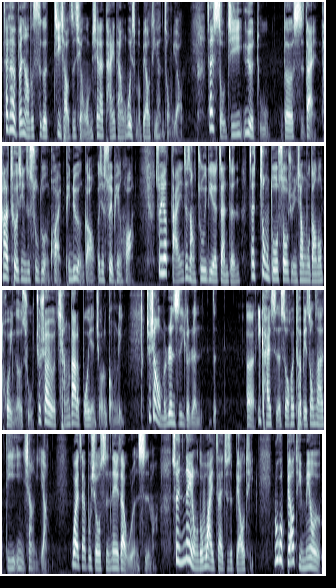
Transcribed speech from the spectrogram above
在开始分享这四个技巧之前，我们先来谈一谈为什么标题很重要。在手机阅读的时代，它的特性是速度很快、频率很高，而且碎片化。所以要打赢这场注意力的战争，在众多搜寻项目当中脱颖而出，就需要有强大的博眼球的功力。就像我们认识一个人的，呃，一开始的时候会特别重视他的第一印象一样。外在不修饰，内在无人事嘛。所以内容的外在就是标题。如果标题没有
